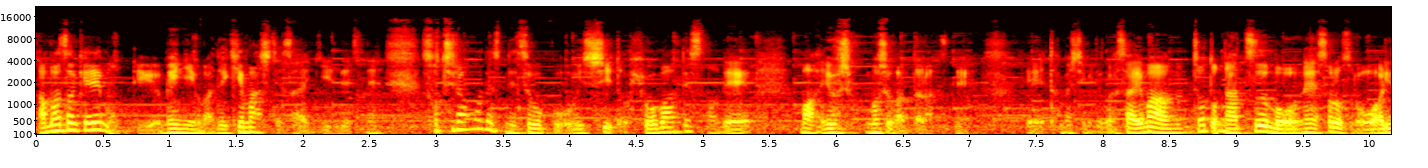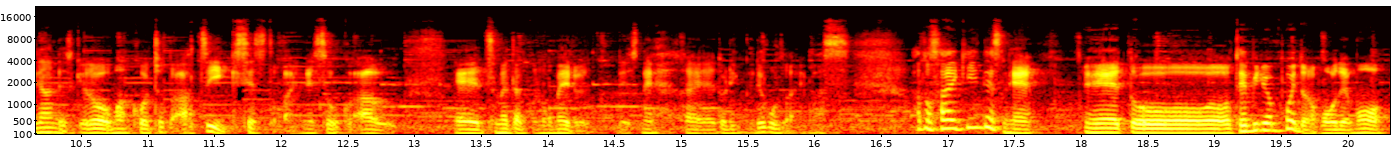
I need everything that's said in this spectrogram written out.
甘酒レモンっていうメニューができまして最近ですね、そちらもですね、すごく美味しいと評判ですので、まあよし、もしよかったらですね、えー、試してみてください。まあちょっと夏もね、そろそろ終わりなんですけど、まあこうちょっと暑い季節とかにね、すごく合う、えー、冷たく飲めるですね、えー、ドリンクでございます。あと最近ですね、えっ、と、テンビリオンポイントの方でも、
